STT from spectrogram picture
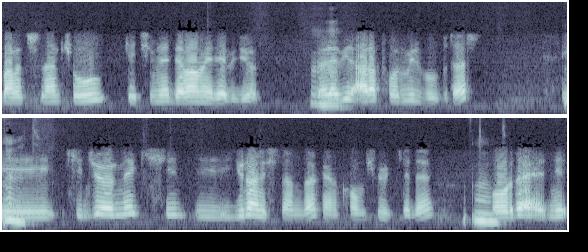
balıkçıların çoğu geçimine devam edebiliyor. Böyle bir ara formül buldular. Ee, Evet. ikinci örnek Hin- e, Yunanistan'da yani komşu ülkede. Evet. Orada ne-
